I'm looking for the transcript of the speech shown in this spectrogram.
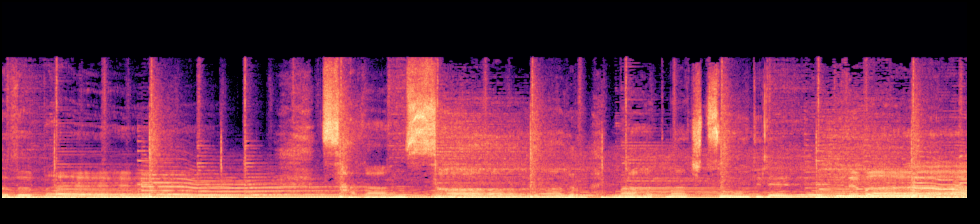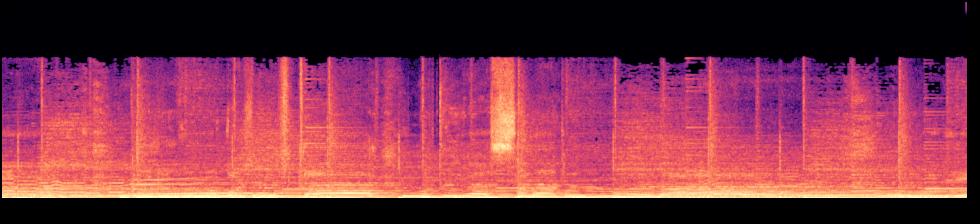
бай Цагаан сар наадмаач зүудлэдэл бай Гөрвөн ойлтой мутга Өнгө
